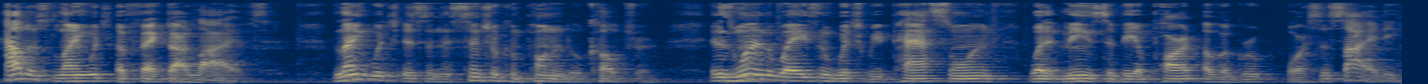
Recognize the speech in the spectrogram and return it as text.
How does language affect our lives? Language is an essential component of culture. It is one of the ways in which we pass on what it means to be a part of a group or society.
